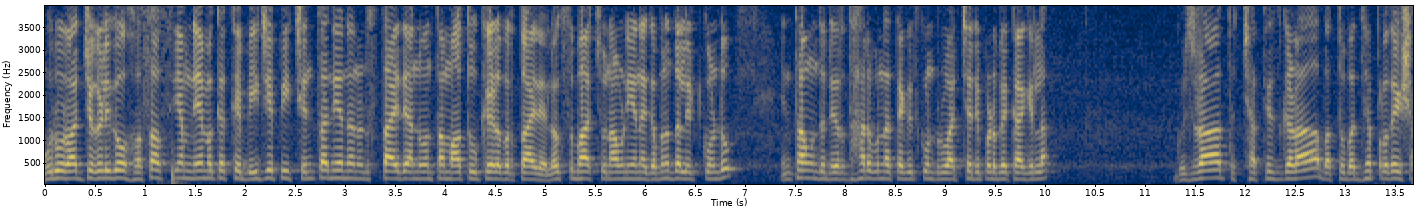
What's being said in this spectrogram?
ಮೂರು ರಾಜ್ಯಗಳಿಗೂ ಹೊಸ ಸಿಎಂ ನೇಮಕಕ್ಕೆ ಬಿಜೆಪಿ ಚಿಂತನೆಯನ್ನು ನಡೆಸ್ತಾ ಇದೆ ಅನ್ನುವಂಥ ಮಾತು ಕೇಳಿ ಬರ್ತಾ ಇದೆ. ಲೋಕಸಭಾ ಚುನಾವಣೆಯನ್ನು ಗಮನದಲ್ಲಿಟ್ಟುಕೊಂಡು ಇಂಥ ಒಂದು ನಿರ್ಧಾರವನ್ನು ತೆಗೆದುಕೊಂಡರೂ ಅಚ್ಚರಿ ಪಡಬೇಕಾಗಿಲ್ಲ. ಗುಜರಾತ್, ಛತ್ತೀಸ್ಗಢ ಮತ್ತು ಮಧ್ಯಪ್ರದೇಶ.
